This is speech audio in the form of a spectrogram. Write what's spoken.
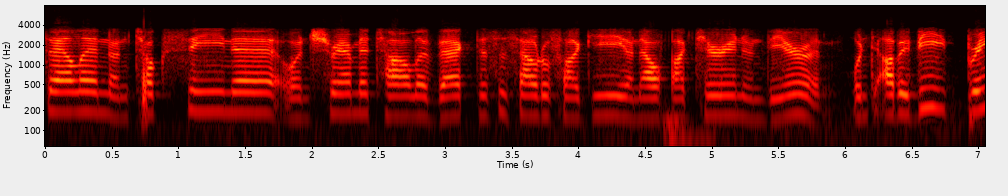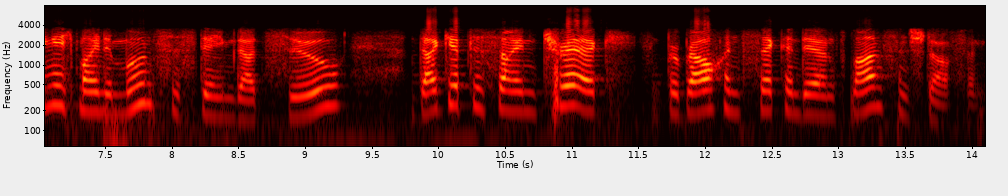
Zellen und Toxine und Schwermetalle weg. Das ist Autophagie und auch Bakterien und Viren. Und aber wie bringe ich mein Immunsystem dazu? Da gibt es einen Trick. Wir brauchen sekundären Pflanzenstoffen.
